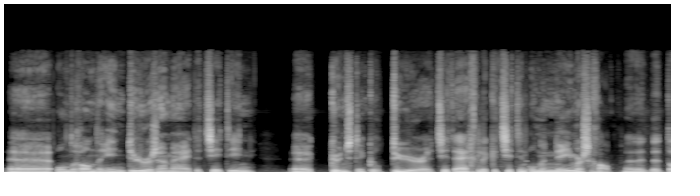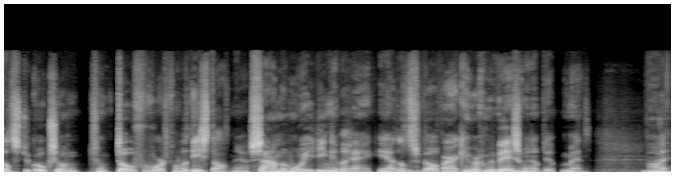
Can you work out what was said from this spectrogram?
eh, onder andere in duurzaamheid. Het zit in eh, kunst en cultuur. Het zit eigenlijk het zit in ondernemerschap. Eh, dat, dat is natuurlijk ook zo'n zo'n toverwoord van wat is dat? Nou, ja, samen mooie dingen bereiken. Ja, dat is wel waar ik heel erg mee bezig ben op dit moment. Mooi.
